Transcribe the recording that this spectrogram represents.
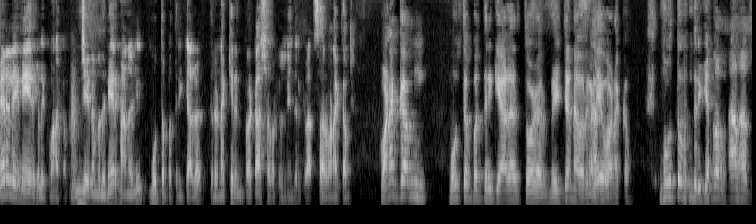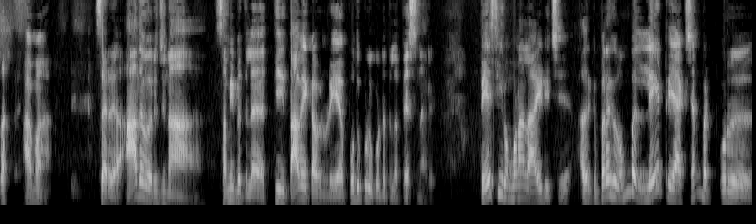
பேரலை நேயர்களுக்கு வணக்கம். இன்றைய நமது நேர்காணலில் மூத்த பத்திரிகையாளர் திரு நக்கீரன் பிரகாஷ் அவர்கள் இணைந்திருக்கிறார். சார் வணக்கம். வணக்கம். மூத்த பத்திரிகையாளர் தோழர் மில்டன் அவர்களே வணக்கம். மூத்த பத்திரிகையாளர் நானா சார்? ஆமா. சார் ஆதவ அர்ஜுனா சமீபத்துல தி தாவேக்காவினுடைய பொதுக்குழு கூட்டத்துல பேசினாரு. பேசி ரொம்ப நாள் ஆயிடுச்சு. அதற்கு பிறகு ரொம்ப லேட் ரியாக்ஷன் பட் ஒரு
